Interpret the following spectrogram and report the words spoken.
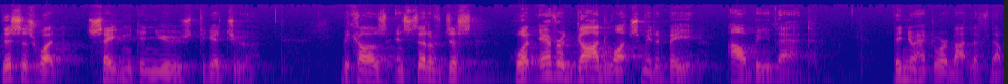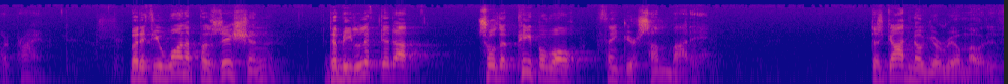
This is what Satan can use to get you. Because instead of just whatever God wants me to be, I'll be that. Then you don't have to worry about lifting up with pride. But if you want a position to be lifted up so that people will think you're somebody, does God know your real motive?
